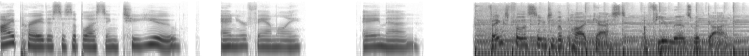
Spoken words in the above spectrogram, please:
I pray this is a blessing to you and your family. Amen. Thanks for listening to the podcast, A Few Minutes with God.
